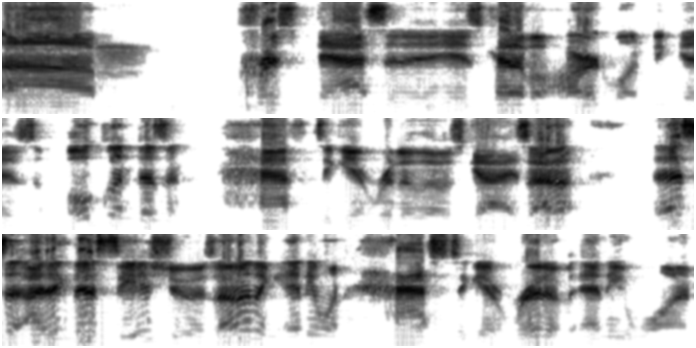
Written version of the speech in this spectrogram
Um, Chris Bassitt is kind of a hard one because Oakland doesn't have to get rid of those guys. I don't. That's. I think that's the issue. Is I don't think anyone has to get rid of anyone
